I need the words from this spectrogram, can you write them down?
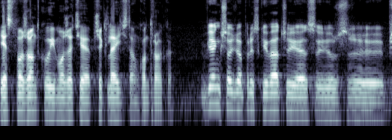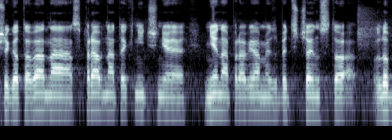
jest w porządku i możecie przykleić tą kontrolkę? Większość opryskiwaczy jest już y, przygotowana, sprawna technicznie, nie naprawiamy zbyt często lub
